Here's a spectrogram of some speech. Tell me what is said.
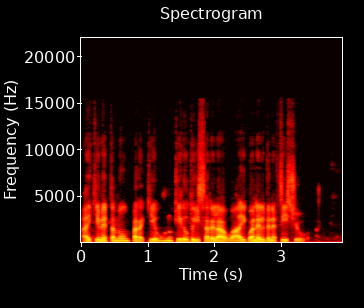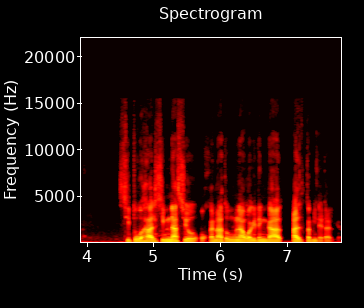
hay que ver también para qué uno quiere utilizar el agua y cuál es el beneficio. Si tú vas al gimnasio, ojalá tome un agua que tenga alta mineralidad.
